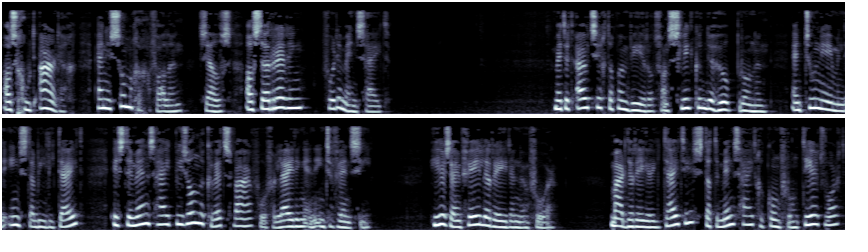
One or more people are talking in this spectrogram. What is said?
als goedaardig en in sommige gevallen zelfs als de redding voor de mensheid. Met het uitzicht op een wereld van slinkende hulpbronnen en toenemende instabiliteit is de mensheid bijzonder kwetsbaar voor verleiding en interventie. Hier zijn vele redenen voor. Maar de realiteit is dat de mensheid geconfronteerd wordt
